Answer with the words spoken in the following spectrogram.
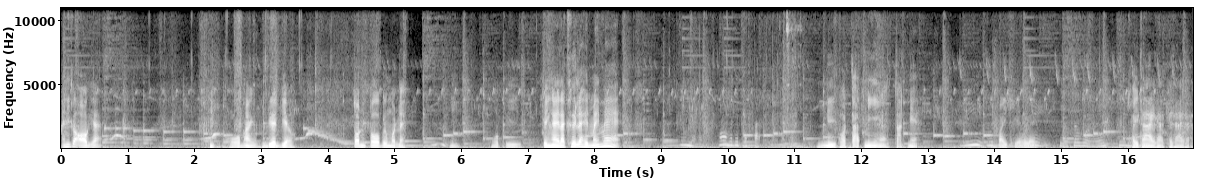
อันนี้ก็ออกเยอะนี่โอ้โหมาเดือนเดียว ต้นโตไปหมดเลยนี่หัวปีเป็นไงล่ะขึ้นแล้วเห็นไหมแม่นี่ไงพ่อไม่ได้มาตัดอะไรมานี่พ่อตัดนี่ไงตัดเนี่ยนี่ใบเขียวเลยเขียวเสวยใช้ได้แล้วใช้ได้แล้ว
